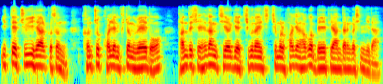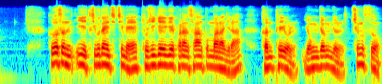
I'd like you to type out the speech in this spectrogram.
이때 주의해야 할 것은 건축 관련 규정 외에도 반드시 해당 지역의 지구단위 지침을 확인하고 매입해야 한다는 것입니다. 그것은 이 지구단위 지침에 도시계획에 관한 사항뿐만 아니라 건폐율, 용적률, 층수,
